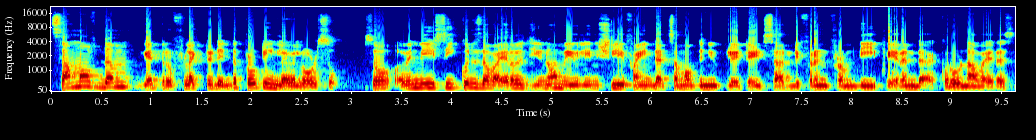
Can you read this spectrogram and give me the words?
some of them get reflected in the protein level also. So when we sequence the viral genome, we will initially find that some of the nucleotides are different from the parent uh, coronavirus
